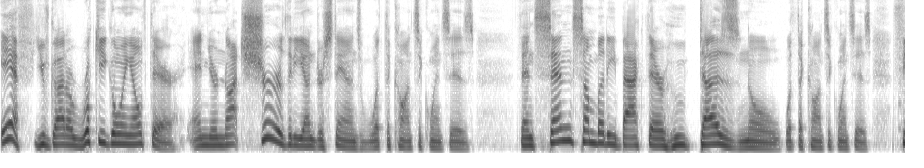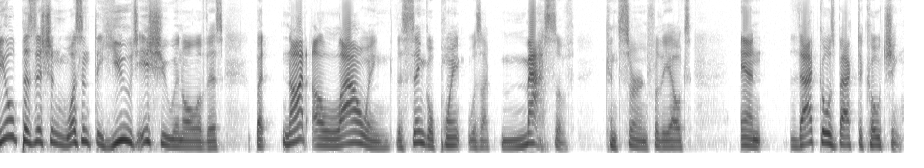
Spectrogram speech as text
if you've got a rookie going out there and you're not sure that he understands what the consequence is, then send somebody back there who does know what the consequence is. Field position wasn't the huge issue in all of this. But not allowing the single point was a massive concern for the Elks. And that goes back to coaching.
